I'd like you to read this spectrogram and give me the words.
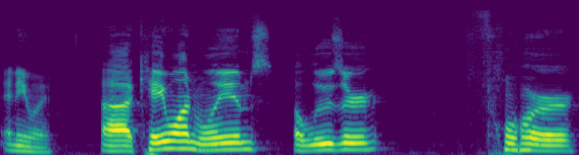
Anyway, uh, K'Waun Williams, a loser for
